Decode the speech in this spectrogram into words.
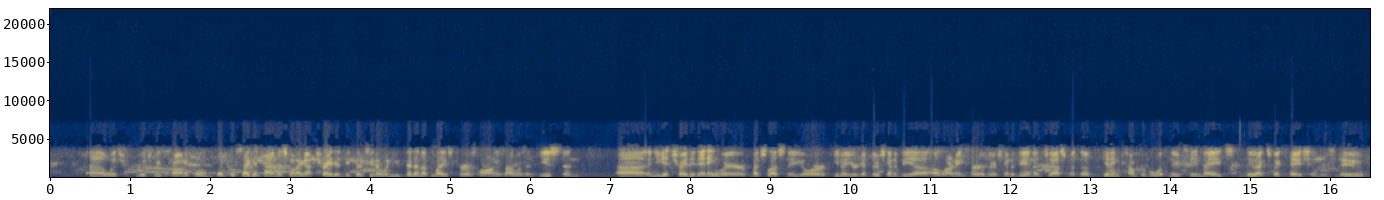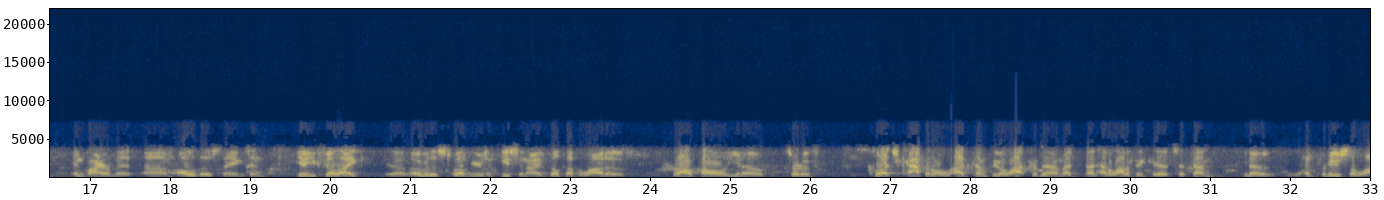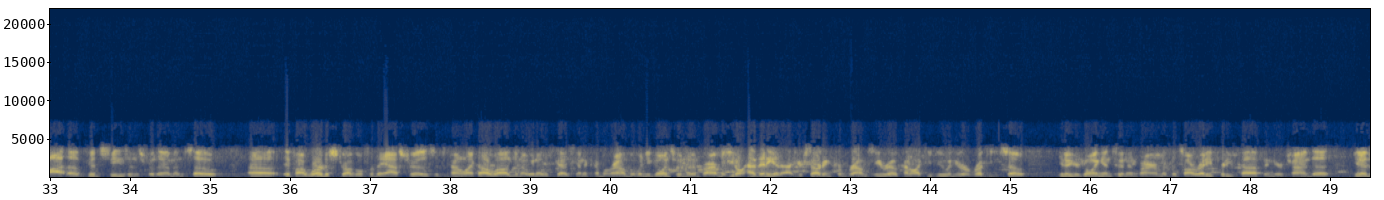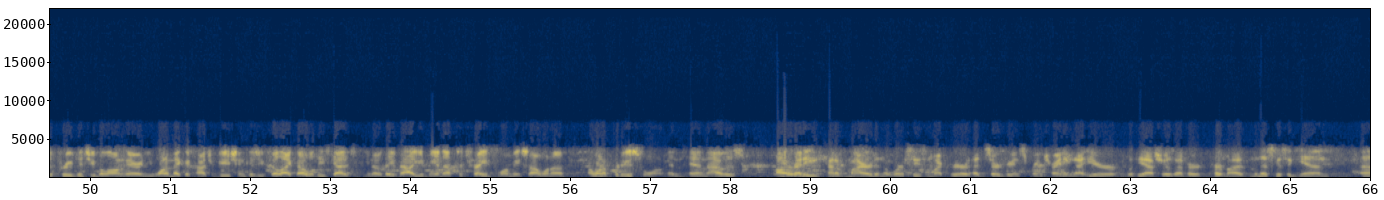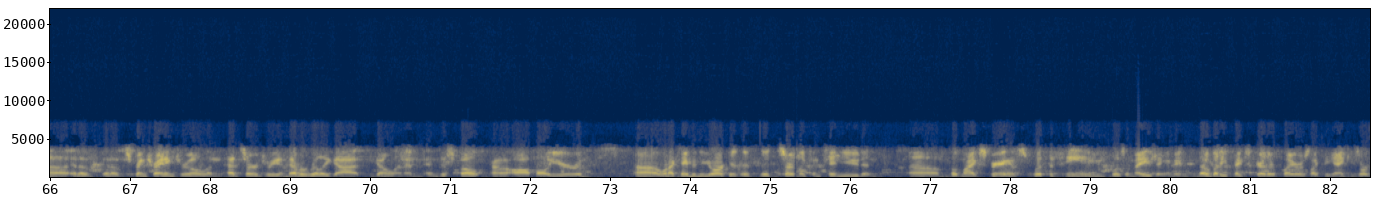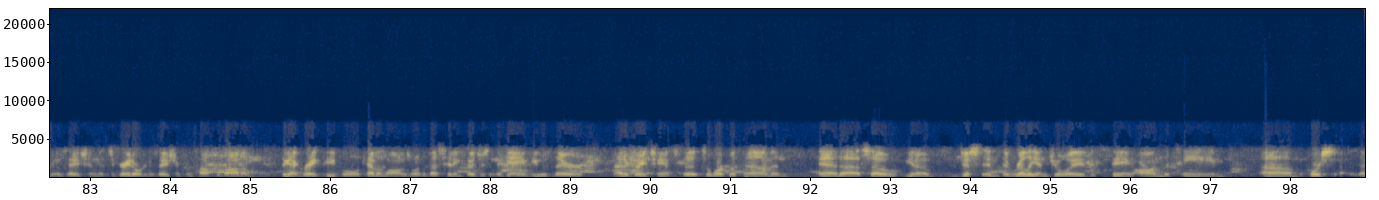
uh, which which we chronicled. But the second time was when I got traded because you know when you've been in a place for as long as I was in Houston, uh, and you get traded anywhere, much less New York, you know you're there's going to be a, a learning curve. There's going to be an adjustment of getting comfortable with new teammates, new expectations, new environment, um, all of those things. And you know you feel like uh, over those 12 years in Houston, I built up a lot of what I'll call you know sort of clutch capital. I'd come through a lot for them. I'd, I'd had a lot of big hits. I'd done, you know, had produced a lot of good seasons for them. And so, uh, if I were to struggle for the Astros, it's kind of like, oh well, you know, we know this guy's going to come around. But when you go into a new environment, you don't have any of that. You're starting from ground zero, kind of like you do when you're a rookie. So, you know, you're going into an environment that's already pretty tough, and you're trying to, you know, to prove that you belong there, and you want to make a contribution because you feel like, oh well, these guys, you know, they valued me enough to trade for me, so I want to I want to produce for them. And and I was already kind of mired in the worst season of my career. I had surgery in spring training that year with the Astros. I hurt hurt my meniscus again uh, in a in a spring training drill and had surgery and never really got going and and just felt kind of off all year. And uh, when I came to New York, it, it, it certainly continued and um, but my experience with the team was amazing. I mean, nobody takes care of their players like the Yankees organization. It's a great organization from top to bottom. They got great people. Kevin Long is one of the best hitting coaches in the game. He was there. I had a great chance to to work with him, and and uh, so you know, just in, really enjoyed being on the team. Um, of course,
